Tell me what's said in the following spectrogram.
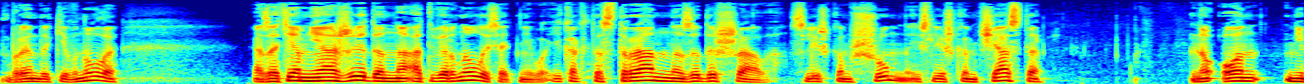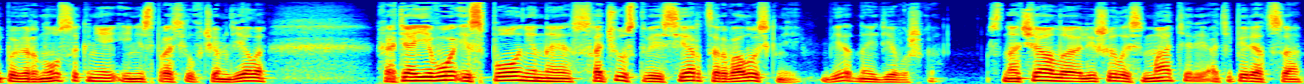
Бренда кивнула, а затем неожиданно отвернулась от него и как-то странно задышала, слишком шумно и слишком часто. Но он не повернулся к ней и не спросил, в чем дело, хотя его исполненное сочувствие сердце рвалось к ней. Бедная девушка. Сначала лишилась матери, а теперь отца.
